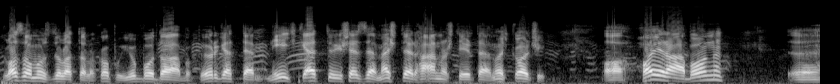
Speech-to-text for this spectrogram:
laza mozdulattal a kapu jobb oldalába pörgette, 4-2, és ezzel Mester 3-as tért el Nagy Kalcsi. A hajrában e,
